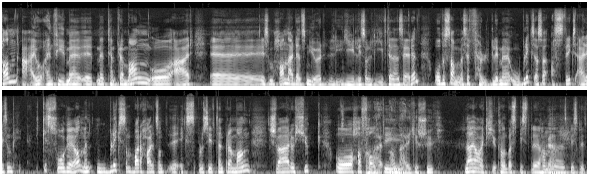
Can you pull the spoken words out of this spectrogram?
han er jo en fyr med, med temperament og er eh, liksom, Han er den som gjør, gir liksom liv til den serien. Og det samme selvfølgelig med Obelix. altså Asterix er liksom ikke så gøyal, men Obelix som bare har et sånt eksplosivt temperament, svær og tjukk, og har Han falt i han er ikke sjuk. Nei, han er ikke tjukk. Han har bare spist, han Ja. spist litt.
